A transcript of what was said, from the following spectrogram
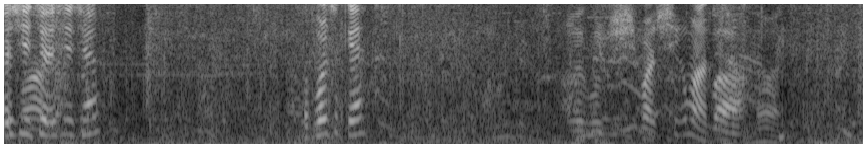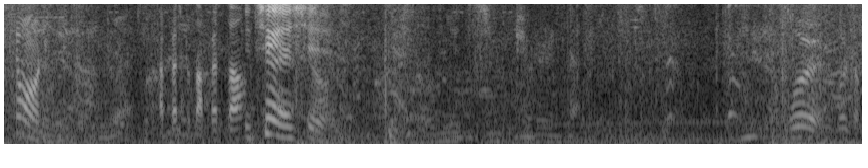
애쉬 2층 애쉬 2층 나볼 칠게. 아이고 씨발 시그마 안 돼. 시그마 아니 나 뺐다 나 뺐다. 2층에 애쉬 볼볼 좀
